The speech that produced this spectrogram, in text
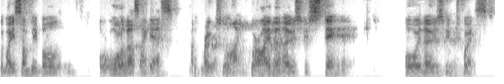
the way some people, or all of us, I guess, approach life. We're either those who stick or we're those who twist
